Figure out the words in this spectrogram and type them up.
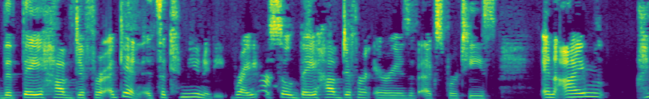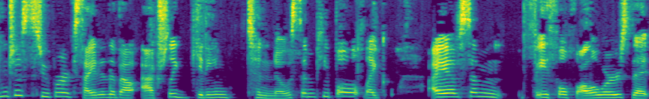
that they have different again it's a community right? So they have different areas of expertise. And i'm i'm just super excited about actually getting to know some people like i have some faithful followers that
